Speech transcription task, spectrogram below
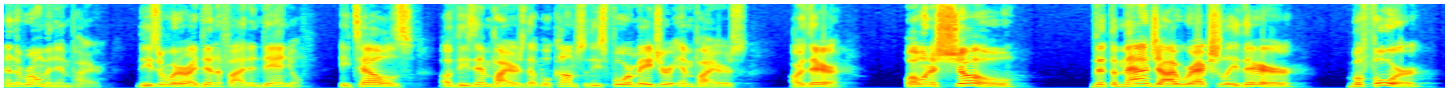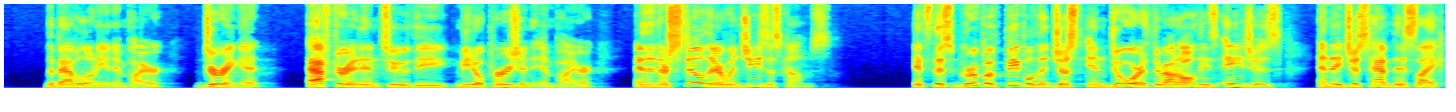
and the Roman Empire. These are what are identified in Daniel. He tells of these empires that will come. So, these four major empires are there. Well, I want to show that the Magi were actually there before the Babylonian Empire, during it, after it into the Medo Persian Empire, and then they're still there when Jesus comes. It's this group of people that just endure throughout all these ages, and they just have this like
